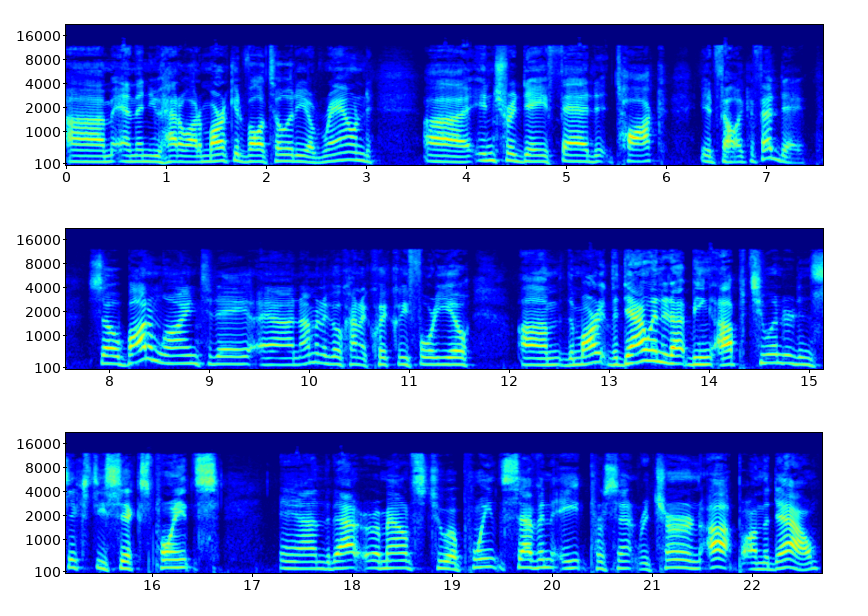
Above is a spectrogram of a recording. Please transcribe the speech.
um, and then you had a lot of market volatility around uh, intraday Fed talk, it felt like a Fed day. So, bottom line today, and I'm going to go kind of quickly for you. Um, the mark, the Dow ended up being up 266 points, and that amounts to a 0.78% return up on the Dow.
